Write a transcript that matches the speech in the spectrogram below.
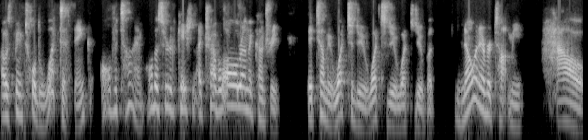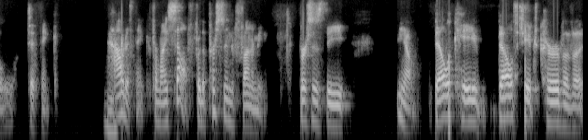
I was being told what to think all the time, all the certifications. I travel all around the country. They tell me what to do, what to do, what to do, but no one ever taught me how to think mm. how to think for myself, for the person in front of me, versus the, you know, bell cave, bell shaped curve of a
